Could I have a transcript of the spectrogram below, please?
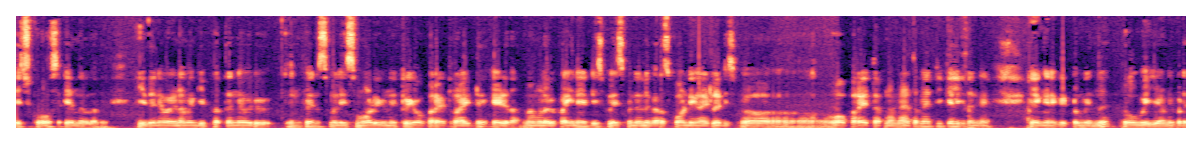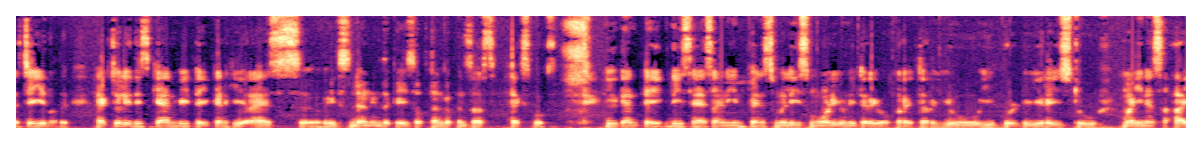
h cross എന്നുള്ളത്. ഇതിനെ വേണമെങ്കിൽ ഇപ്പൊ തന്നെ ഒരു ഇൻഫിനിസ്മലി സ്മോൾ യൂണിറ്ററി ഓപ്പറേറ്റർ ആയിട്ട് എഴുതാം. നമ്മളൊരു ഫൈനൈറ്റ് ഡിസ്പ്ലേസ്മെന്റിന് കറസ്പോണ്ടിങ് ആയിട്ടുള്ള ഓപ്പറേറ്ററിനെ മാത്തമാറ്റിക്കലി തന്നെ എങ്ങനെ കിട്ടും എന്ന് പ്രൂവ് ചെയ്യാണ് ഇവിടെ ചെയ്യുന്നത്. Actually, this can be taken here as uh, it's done in the case of Thankappan sir's textbooks. You can take this as an infinitesimally small unitary operator u equal to e raised to minus i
